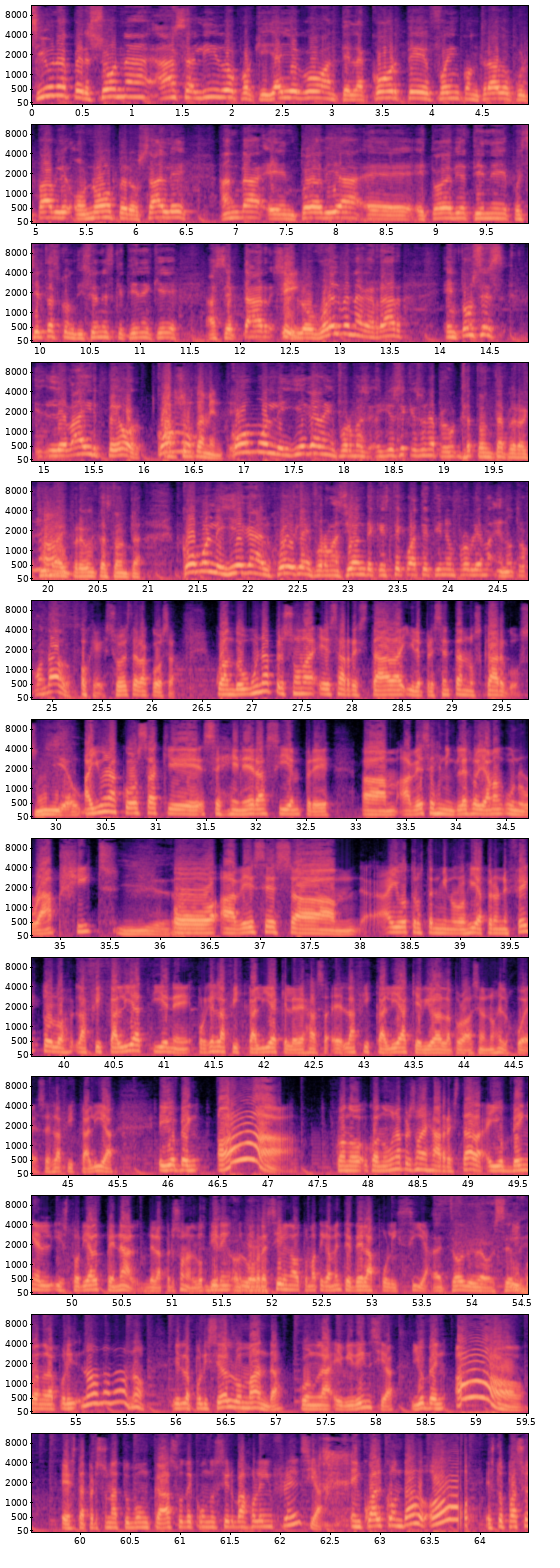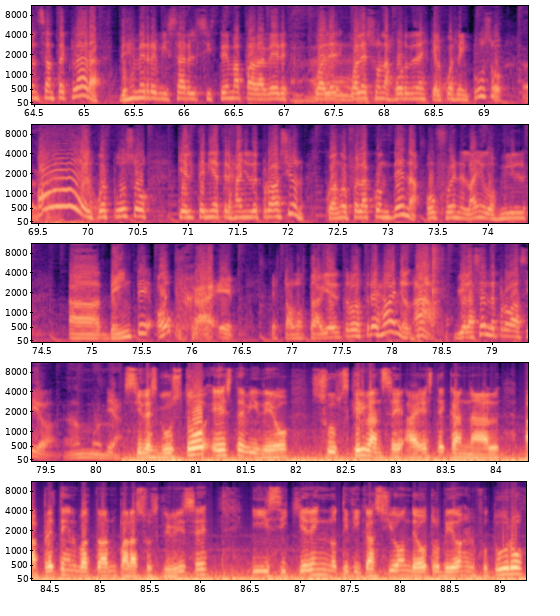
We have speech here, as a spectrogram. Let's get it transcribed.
Si una persona ha salido porque ya llegó ante la corte, fue encontrado culpable o no, pero sale, anda en todavía, eh, todavía tiene pues ciertas condiciones que tiene que aceptar Sí. y lo vuelven a agarrar, entonces le va a ir peor. ¿Cómo, Absolutamente. ¿Cómo le llega la información? Yo sé que es una pregunta tonta, pero aquí no, No. hay preguntas tontas. ¿Cómo le llega al juez la información de que este cuate tiene un problema en otro condado? Ok, eso esta es la cosa. Cuando una persona es arrestada y le presentan los cargos, Yeah. hay una cosa que se genera siempre, um, a veces en inglés lo llaman un rap sheet, Yeah. o a veces um, hay otras terminologías, pero en efecto lo- la fiscalía tiene, porque es la fiscalía que le deja, es la fiscalía que viola la aprobación, no es el juez, es la fiscalía. Ellos ven, ah, cuando, cuando una persona es arrestada, ellos ven el historial penal de la persona, lo tienen, Ok. lo reciben automáticamente de la policía. I told you that was silly. Y cuando la policía... No, no, no, no. Y la policía lo manda con la evidencia. Ellos ven, oh, esta persona tuvo un caso de conducir bajo la influencia. ¿En cuál condado? Oh, esto pasó en Santa Clara. Déjeme revisar el sistema para ver cuáles, cuáles son las órdenes que el juez le impuso. Oh, el juez puso que él tenía tres años de probación. ¿Cuándo fue la condena? Oh, fue en el año 2020. Oh, ja, eh, estamos todavía dentro de los tres años. Ah, violación de probación. Si les gustó este video, suscríbanse a este canal, aprieten el botón para suscribirse y si quieren notificación de otros videos en el futuro,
